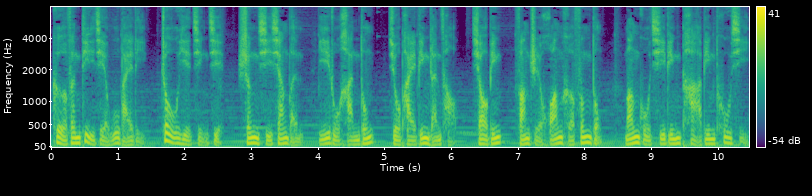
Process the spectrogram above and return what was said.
各分地界五百里，昼夜警戒，声息相闻。一入寒冬，就派兵燃草、敲冰，防止黄河封冻。蒙古骑兵踏冰突袭。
